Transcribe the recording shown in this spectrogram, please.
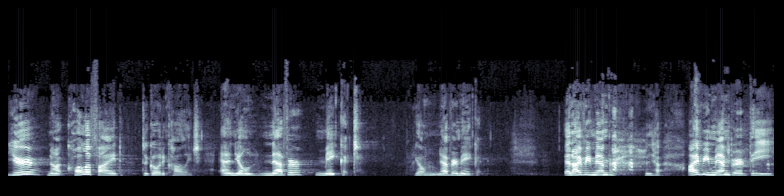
You're not qualified to go to college and you'll never make it. You'll never make it. And I remember, yeah, I remember the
